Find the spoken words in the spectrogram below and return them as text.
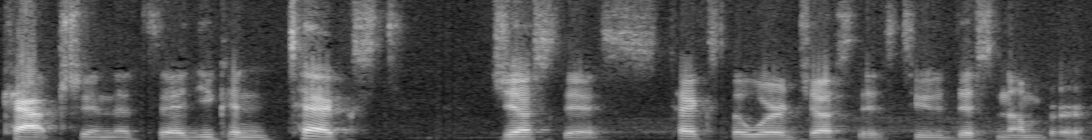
caption that said you can text justice, text the word justice to this number,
